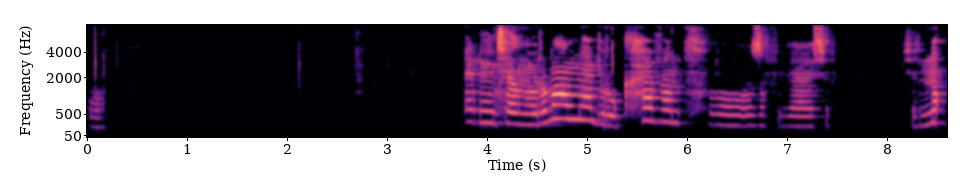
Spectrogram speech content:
O. Macie normalne, Brookhaven, to za chwilę się, się no.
